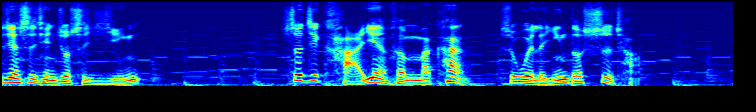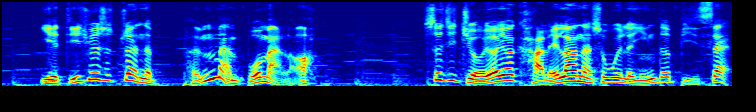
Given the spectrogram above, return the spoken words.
件事情就是赢。设计卡宴和马看。是为了赢得市场，也的确是赚得盆满钵满了啊！设计911卡雷拉呢，是为了赢得比赛，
